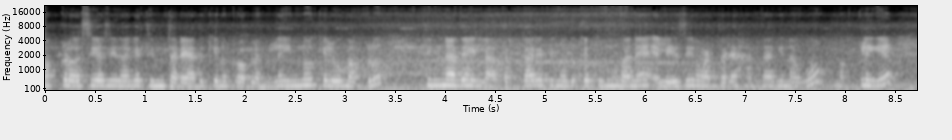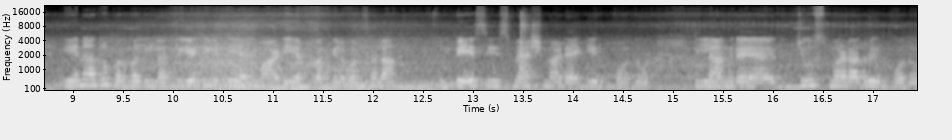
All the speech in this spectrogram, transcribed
ಮಕ್ಕಳು ಹಸಿ ಹಸಿದಾಗೆ ತಿಂತಾರೆ, ಅದಕ್ಕೇನು ಪ್ರಾಬ್ಲಮ್ ಇಲ್ಲ. ಇನ್ನೂ ಕೆಲವು ಮಕ್ಕಳು ತಿನ್ನೋದೇ ಇಲ್ಲ. ತರಕಾರಿ ತಿನ್ನೋದಕ್ಕೆ ತುಂಬಾ ಲೇಸಿ ಮಾಡ್ತಾರೆ. ಹಾಗಾಗಿ ನಾವು ಮಕ್ಕಳಿಗೆ ಏನಾದರೂ ಪರವಾಗಿಲ್ಲ ಕ್ರಿಯೇಟಿವಿಟಿಯಾಗಿ ಮಾಡಿ, ಅಥವಾ ಕೆಲವೊಂದು ಸಲ ಬೇಯಿಸಿ ಸ್ಮ್ಯಾಶ್ ಮಾಡಿ ಆಗಿ ಇರ್ಬೋದು ಇಲ್ಲ ಅಂದರೆ ಜ್ಯೂಸ್ ಮಾಡಾದರೂ ಇರ್ಬೋದು.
